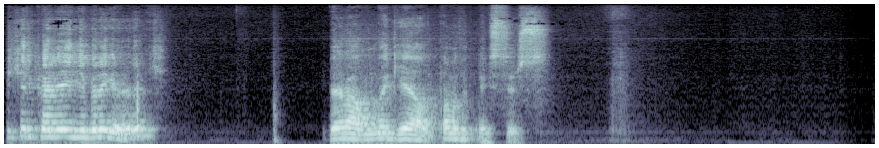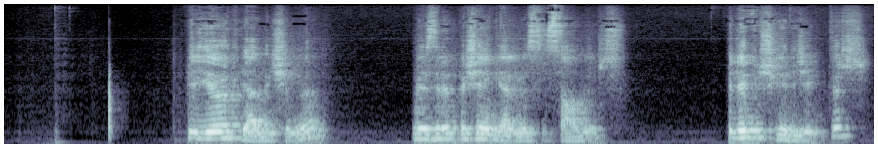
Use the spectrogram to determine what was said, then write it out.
Fikir kaleye G1'e gelerek devamında G6'dan atmak istiyoruz. Bir G4 geldik şimdi. Vezir F5'e engellemesini sağlıyoruz. Fil F3 gelecektir.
